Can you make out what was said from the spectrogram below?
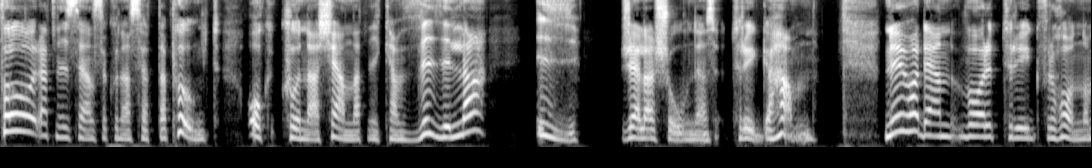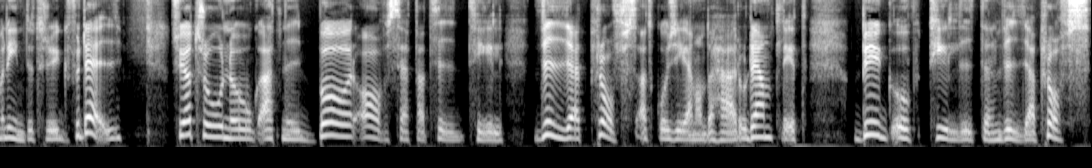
för att ni sen ska kunna sätta punkt och kunna känna att ni kan vila i relationens trygga hamn. Nu har den varit trygg för honom men inte trygg för dig. Så jag tror nog att ni bör avsätta tid till, via ett proffs, att gå igenom det här ordentligt. Bygg upp tilliten via proffs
